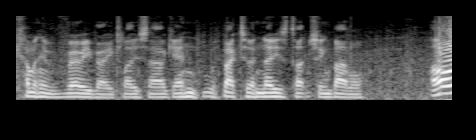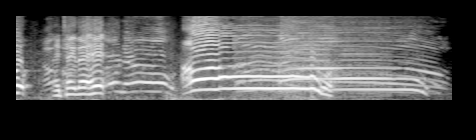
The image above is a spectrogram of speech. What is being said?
Coming in very, very close now again. We're back to a nose touching battle. Oh! Oh, They take that oh, hit! Oh no! Oh! Oh!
